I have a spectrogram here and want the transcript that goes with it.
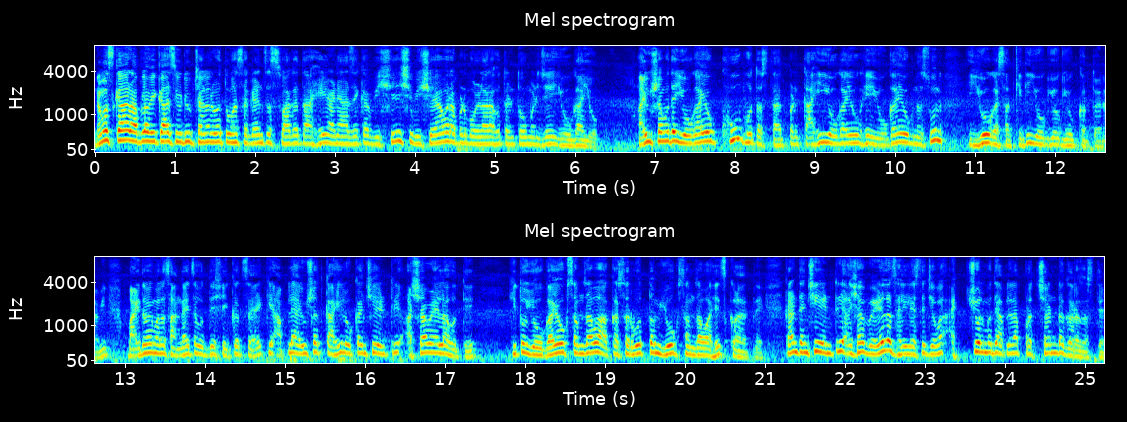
नमस्कार आपला विकास युट्यूब चॅनलवर तुम्हा सगळ्यांचं स्वागत आहे आणि आज एका विशेष विषयावर आपण बोलणार आहोत आणि तो म्हणजे योगायोग. आयुष्यामध्ये योगायोग खूप होत असतात पण काही योगायोग हे योगायोग नसून योग असतात. किती योग योग योग करतोय ना मी? बाय द वे मला सांगायचा उद्देश एकच आहे की आपल्या आयुष्यात काही लोकांची एंट्री अशा वेळेला होते की तो योगायोग समजावा का सर्वोत्तम योग समजावा हेच कळत नाही. कारण त्यांची एंट्री अशा वेळेला झालेली असते जेव्हा ॲक्च्युअलमध्ये आपल्याला प्रचंड गरज असते.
